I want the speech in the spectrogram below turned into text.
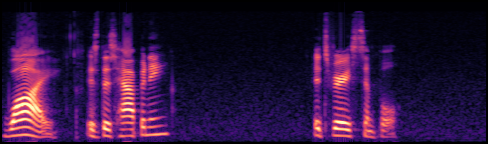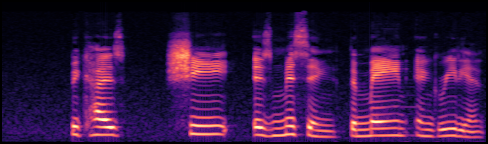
Why is this happening? It's very simple. Because she is missing the main ingredient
